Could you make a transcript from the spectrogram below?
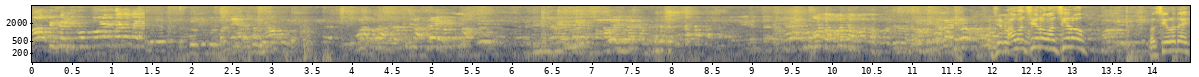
Ah, 1-0, 1-0. 1-0 day.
